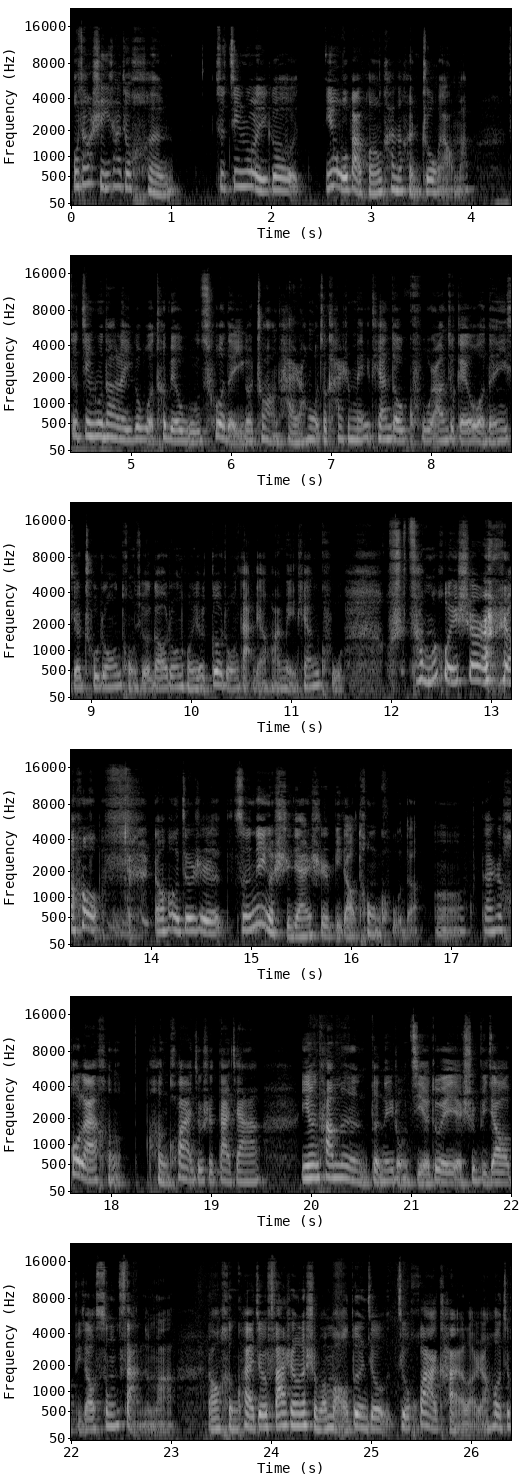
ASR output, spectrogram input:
我当时一下就很就进入了一个，因为我把朋友看得很重要嘛，就进入到了一个我特别无措的一个状态，然后我就开始每天都哭，然后就给我的一些初中同学、高中同学各种打电话，每天哭，我说怎么回事儿？然后然后就是所以那个时间是比较痛苦的，嗯，但是后来很很快就是大家因为他们的那种结对也是比较比较松散的嘛。然后很快就发生了什么矛盾，就就化开了，然后就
